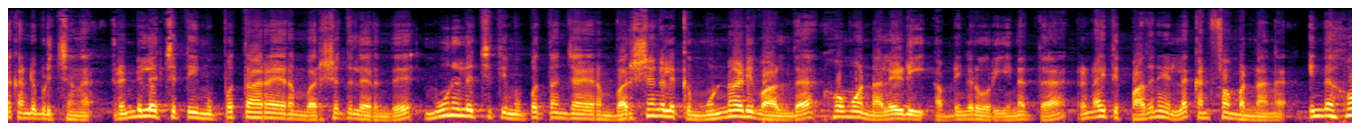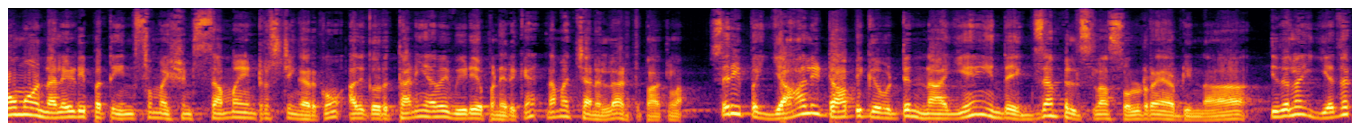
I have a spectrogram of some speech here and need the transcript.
கண்டுபிடிச்சு கண்டுபிடிச்சாங்க ரெண்டு லட்சத்தி முப்பத்தாறாயிரம் வருஷத்துல இருந்து மூணு லட்சத்தி முப்பத்தஞ்சாயிரம் வருஷங்களுக்கு முன்னாடி வாழ்ந்த ஹோமோ நலேடி அப்படிங்கிற ஒரு இனத்தை ரெண்டாயிரத்தி பதினேழுல கன்ஃபார்ம் பண்ணாங்க. இந்த ஹோமோ நலேடி பத்தி இன்ஃபர்மேஷன் செம்ம இன்ட்ரெஸ்டிங்கா இருக்கும். அதுக்கு ஒரு தனியாவே வீடியோ பண்ணிருக்கேன். நம்ம சேனல்ல எடுத்து பார்க்கலாம். சரி இப்ப யாலி டாபிக்கை விட்டு நான் ஏன் இந்த எக்ஸாம்பிள்ஸ் எல்லாம் சொல்றேன் அப்படின்னா இதெல்லாம் எதை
